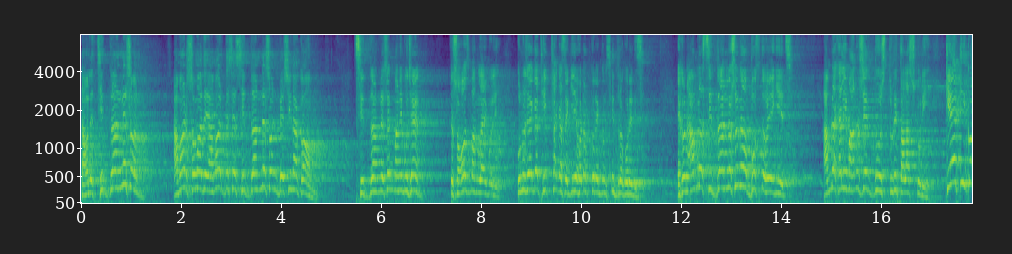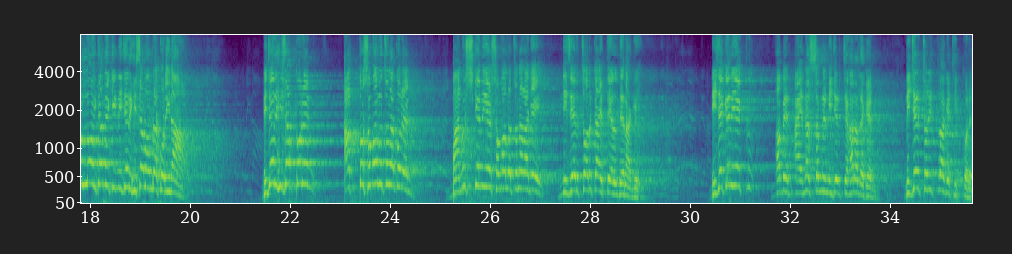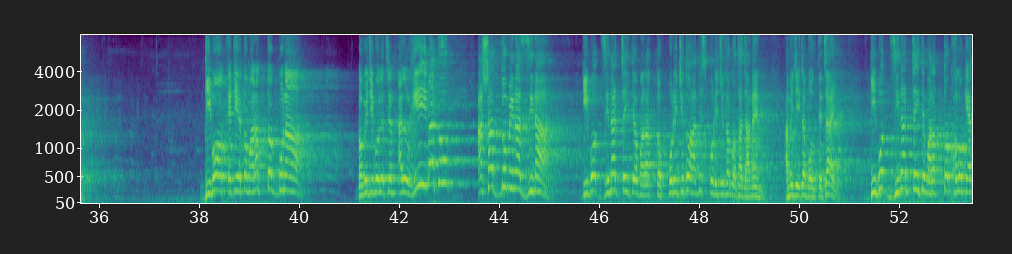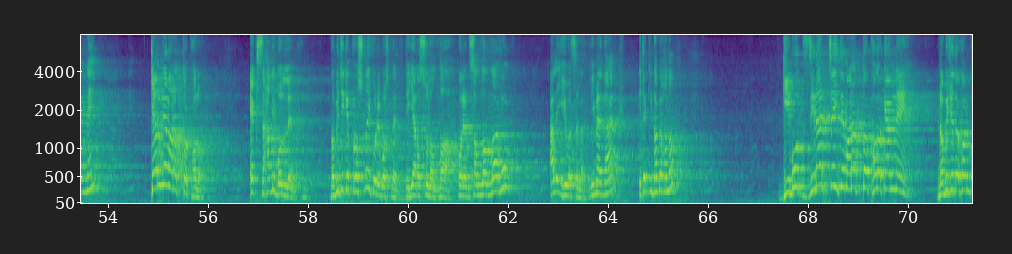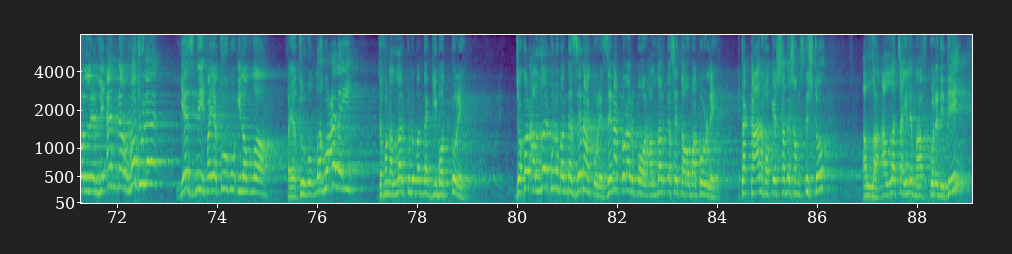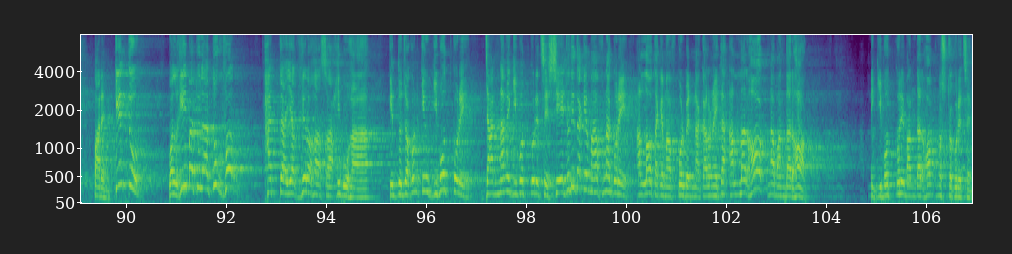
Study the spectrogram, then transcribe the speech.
তাহলে ছিদ্রান্বেষণ, আমার সমাজে, আমার দেশে ছিদ্রান্বেষণ বেশি না কম? ছিদ্রান্বেষণ মানে বুঝেন তো সহজ বাংলায় বলি, কোন জায়গা ঠিকঠাক আছে, গিয়ে হঠাৎ করে একদম ছিদ্র করে দিছে। এখন আমরা ছিদ্রান্বেষণে অভ্যস্ত হয়ে গিয়েছি। আমরা খালি মানুষের দোষ ত্রুটি তালাশ করি। কে কি করল এটা দেখি, নিজের হিসাব আমরা করি না। নিজের হিসাব করেন, আত্মসমালোচনা করেন। মানুষকে নিয়ে সমালোচনার আগে নিজের চরকায় তেল দেন আগে। নিজেকে নিয়ে একটু ভাবেন, আয়নার সামনে নিজের চেহারা দেখেন, নিজের চরিত্র আগে ঠিক করেন। গিবত, এটি এত মারাত্মক গুণা। নবীজি বলেছেন আল গীবাতু আসাদ্দু মিনাজ জিনা। গিবত জিনার চাইতেও মারাত্মক। পরিচিত হাদিস, পরিচিত কথা জানেন। আমি যেটা বলতে চাই, গিবত জিনার চাইতে মারাত্মক হলো কেমনে? কেমনে মারাত্মক হলো? এক সাহাবি বললেন নবীজিকে প্রশ্নই করে বসলেন যে, ইয়া রাসূলুল্লাহ করেন সাল্লাল্লাহু আলাইহি ওয়াসাল্লাম। লিমাদাক এটা কীভাবে হলো? গিবত জিনার চাইতে মারাত্মক হলো কেমনে? নবীজি তখন বললেন, লিআন্না রাজুলা ইয়াজনি ফায়াতুবু ইলাল্লাহ। ফায়াতুবুল্লাহু আলাইহি। যখন আল্লাহর কোনো বান্দা গিবত করে, যখন আল্লাহর কোনো বান্দা জেনা করে, জেনা করার পর আল্লাহর কাছে তাওবা করলে, এটা কার হকের সাথে সংশ্লিষ্ট? আল্লাহ আল্লাহ চাইলে মাফ করে দিতে পারেন। কিন্তু কিন্তু যখন কেউ গিবত করে, যার নামে গিবত করেছে, সে যদি তাকে মাফ না করে, আল্লাহ তাকে মাফ করবেন না, কারণ এটা আল্লাহর হক না বান্দার হক। আপনি গিবত করে বান্দার হক নষ্ট করেছেন।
